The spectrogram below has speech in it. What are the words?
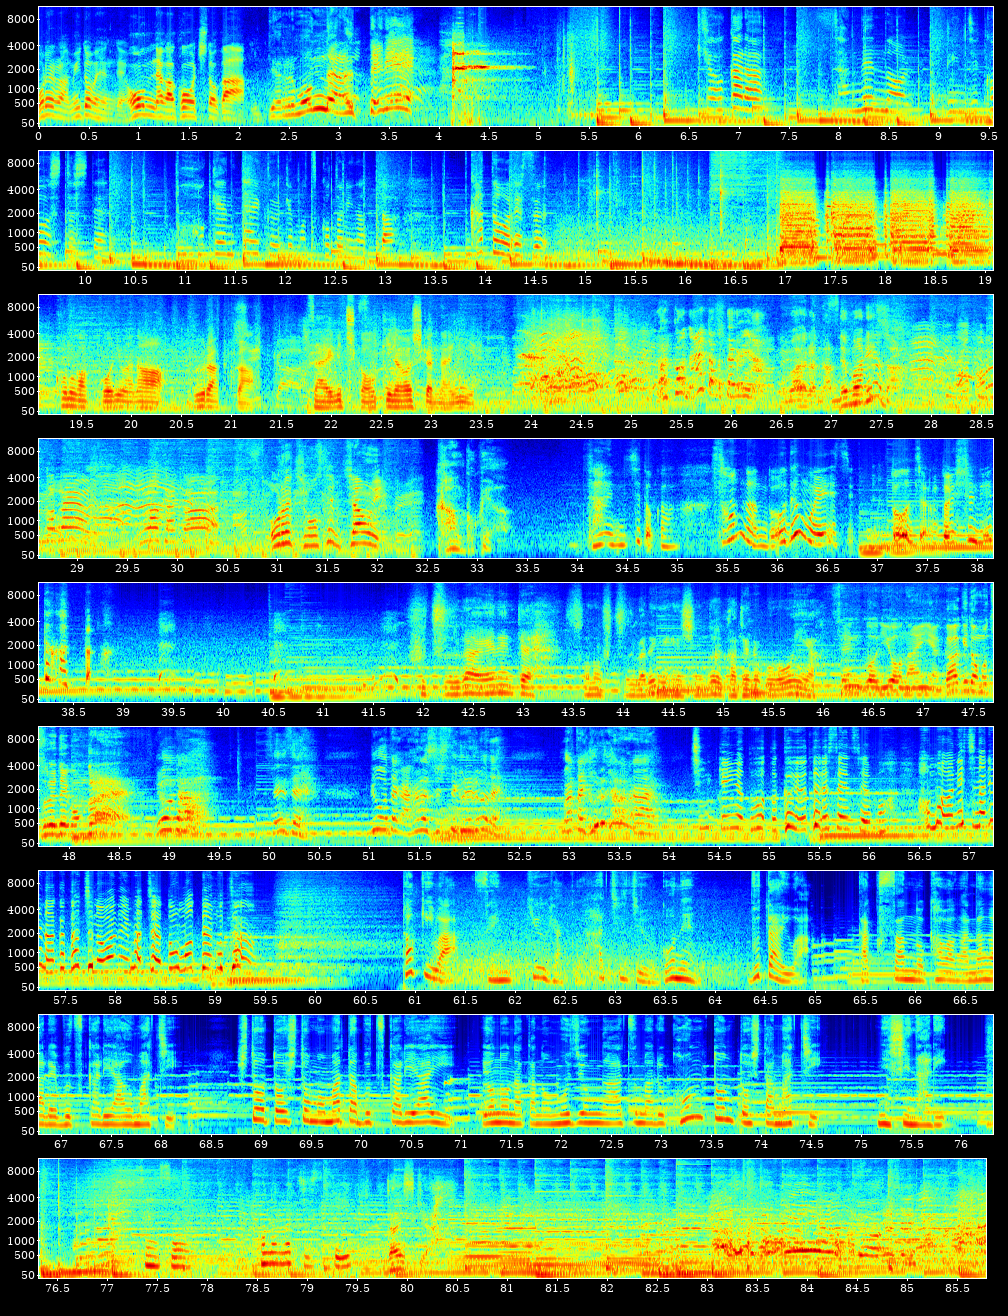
俺ら認めへんで女がコーチとか。打てるもんなら打ってみ。今日から3年の臨時講師として保健体育受け持つことになった加藤です。この学校にはなブラッか在日か沖縄しかないんや。学校何と思ってるんや。お前ら何でもありやな俺朝鮮ちゃうんや。韓国や。在日とかそんなんどうでもいいし。父ちゃんと一緒にいたかった。普通がええねんて。その普通ができへんしんどい家庭の子が多いんや。先行にようないんや。ガキども連れてこんかい。亮太。先生亮太が話してくれるまでまた来るからな。真剣や道徳言うてる先生もほんまは西成なんかタッチの悪い町やと思ってんのじゃん時は1985年。舞台はたくさんの川が流れぶつかり合う町人と人もまたぶつかり合い世の中の矛盾が集まる混沌とした町西成先生この町好き？大好きや。いらっしゃい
